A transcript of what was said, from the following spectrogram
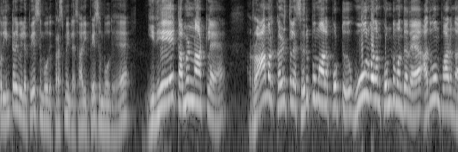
ஒரு இன்டர்வியூவில் பேசும்போது பிரஸ் மீட்டில் சாரி பேசும்போது இதே தமிழ்நாட்டில் ராமர் கழுத்தில் செருப்பு மாலை போட்டு ஊர்வலம் கொண்டு வந்ததை அதுவும் பாருங்க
